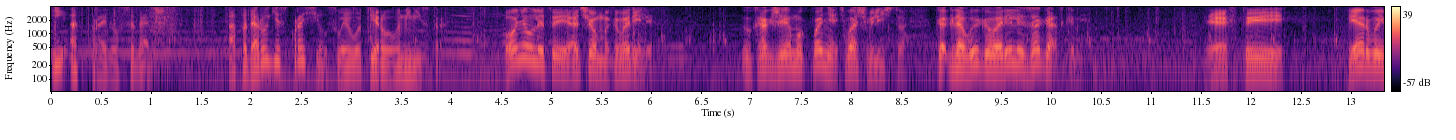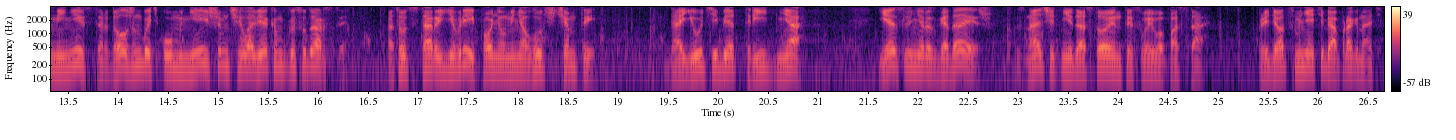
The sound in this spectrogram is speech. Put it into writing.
и отправился дальше. А по дороге спросил своего первого министра. «Понял ли ты, о чем мы говорили?» «Ну как же я мог понять, Ваше Величество, когда вы говорили загадками?» «Эх ты! Первый министр должен быть умнейшим человеком в государстве. А тут старый еврей понял меня лучше, чем ты. Даю тебе три дня. Если не разгадаешь, значит, недостоин ты своего поста. Придется мне тебя прогнать.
